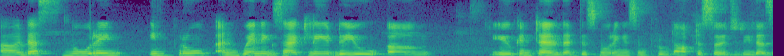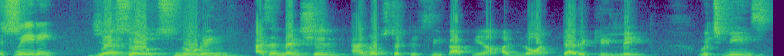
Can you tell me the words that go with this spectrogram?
Uh, does snoring improve and when exactly do you um, you can tell that the snoring is improved after surgery? Does it vary? Yeah, so snoring, as I mentioned, and obstructive sleep apnea are not directly linked, which means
